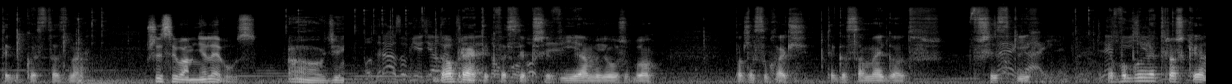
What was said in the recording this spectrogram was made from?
tego questa zna. Przysyła mnie lewus. O, dzięki. Dobra, ja te kwestie przewijam już, bo po co słuchać tego samego od wszystkich. Ja w ogóle troszkę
